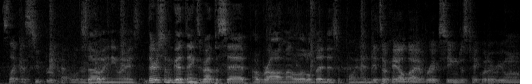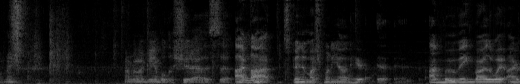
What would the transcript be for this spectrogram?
It's like a superpower. So, anyways, there's some good things about the set. Overall, I'm a little bit disappointed. it's okay. I'll buy a brick so you can just take whatever you want off me. I'm gonna gamble the shit out of this set. I'm not spending much money on here. I'm moving, by the way. I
